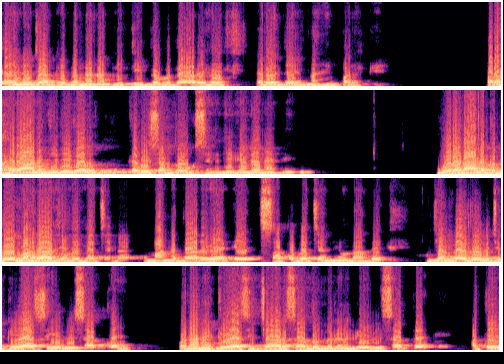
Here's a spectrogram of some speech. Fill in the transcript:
ਤਾਂ ਇਹਨੇ ਜਾ ਕੇ ਬੰਨਣਾ ਕੀਤੀ ਦੁਬਦਾ ਰਹੋ ਰੇਦੇ ਨਹੀਂ ਪਰ ਕੇ। ਪਰ ਹੈਰਾਨਗੀ ਦੀ ਗੱਲ, ਕਵੀ ਸੰਤੋਖ ਸਿੰਘ ਜੀ ਕਹਿੰਦੇ ਨੇ ਗੁਰੂ ਨਾਨਕ ਦੇਵ ਮਹਾਰਾਜ ਜੀ ਦੇ ਬਚਨ ਮੰਨਦਾ ਰਿਹਾ ਕਿ ਸੱਤ ਬਚਨ ਨੇ ਉਹਨਾਂ ਦੇ। ਜੰਗਲ ਦੇ ਵਿੱਚ ਕਿਹਾ ਸੀ ਵੀ ਸੱਤ ਹੈ। ਉਹਨਾਂ ਨੇ ਕਿਹਾ ਸੀ ਚਾਰ ਸਾਧੂ ਮਿਲਣਗੇ, ਇਹ ਵੀ ਸੱਤ ਹੈ। ਅਤੇ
